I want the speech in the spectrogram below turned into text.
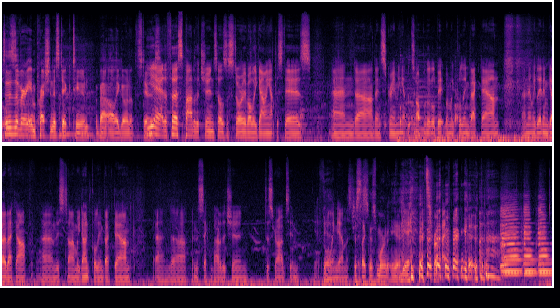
So this is a very impressionistic tune about Ollie going up the stairs. Yeah, the first part of the tune tells the story of Ollie going up the stairs and uh, then screaming at the top a little bit when we pull him back down, and then we let him go back up, and this time we don't pull him back down, and uh, then the second part of the tune describes him yeah, falling down the stairs. Just like this morning. Yeah. Yeah, that's right. very good.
